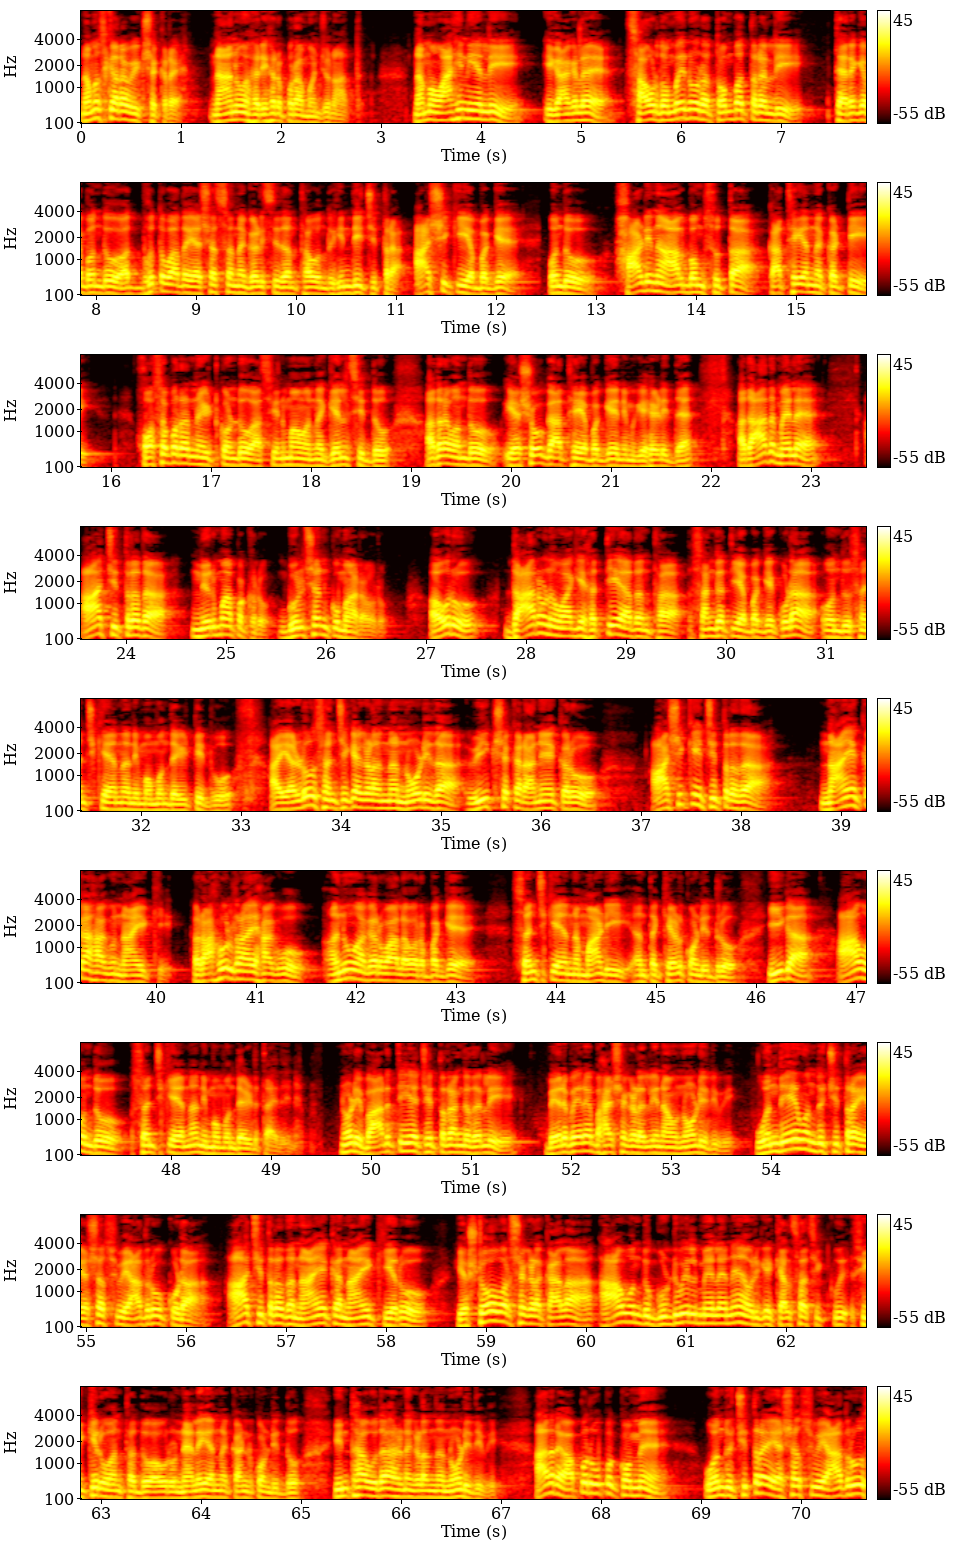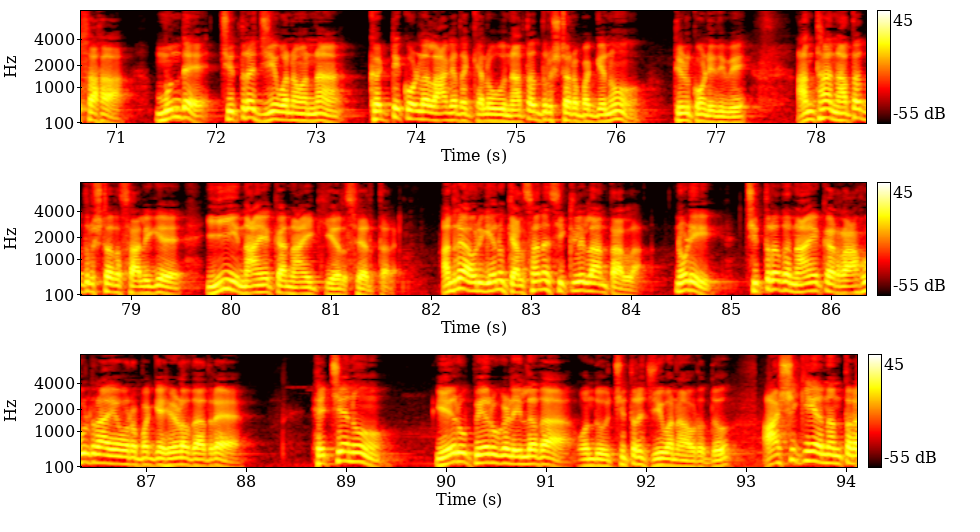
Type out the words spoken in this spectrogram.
ನಮಸ್ಕಾರ ವೀಕ್ಷಕರೇ, ನಾನು ಹರಿಹರಪುರ ಮಂಜುನಾಥ್. ನಮ್ಮ ವಾಹಿನಿಯಲ್ಲಿ ಈಗಾಗಲೇ ಸಾವಿರದ ಒಂಬೈನೂರ ತೊಂಬತ್ತರಲ್ಲಿ ತೆರೆಗೆ ಬಂದು ಅದ್ಭುತವಾದ ಯಶಸ್ಸನ್ನು ಗಳಿಸಿದಂಥ ಒಂದು ಹಿಂದಿ ಚಿತ್ರ, ಆಶಿಕಿಯ ಬಗ್ಗೆ ಒಂದು ಹಾಡಿನ ಆಲ್ಬಮ್ ಸುತ್ತ ಕಥೆಯನ್ನು ಕಟ್ಟಿ ಹೊಸಬರನ್ನು ಇಟ್ಕೊಂಡು ಆ ಸಿನಿಮಾವನ್ನು ಗೆಲ್ಲಿಸಿದ್ದು ಅದರ ಒಂದು ಯಶೋಗಾಥೆಯ ಬಗ್ಗೆ ನಿಮಗೆ ಹೇಳಿದ್ದೆ. ಅದಾದ ಮೇಲೆ ಆ ಚಿತ್ರದ ನಿರ್ಮಾಪಕರು ಗುಲ್ಶನ್ ಕುಮಾರ್ ಅವರು ಅವರು ದಾರುಣವಾಗಿ ಹತ್ಯೆಯಾದಂಥ ಸಂಗತಿಯ ಬಗ್ಗೆ ಕೂಡ ಒಂದು ಸಂಚಿಕೆಯನ್ನು ನಿಮ್ಮ ಮುಂದೆ ಇಟ್ಟಿದ್ವು. ಆ ಎರಡೂ ಸಂಚಿಕೆಗಳನ್ನು ನೋಡಿದ ವೀಕ್ಷಕರ ಅನೇಕರು ಆಶಿಕಿ ಚಿತ್ರದ ನಾಯಕ ಹಾಗೂ ನಾಯಕಿ ರಾಹುಲ್ ರಾಯ್ ಹಾಗೂ ಅನು ಅಗರ್ವಾಲ್ ಅವರ ಬಗ್ಗೆ ಸಂಚಿಕೆಯನ್ನು ಮಾಡಿ ಅಂತ ಕೇಳಿಕೊಂಡಿದ್ದರು ಈಗ ಆ ಒಂದು ಸಂಚಿಕೆಯನ್ನು ನಿಮ್ಮ ಮುಂದೆ ಇಡ್ತಾ ಇದ್ದೀನಿ. ನೋಡಿ, ಭಾರತೀಯ ಚಿತ್ರರಂಗದಲ್ಲಿ ಬೇರೆ ಬೇರೆ ಭಾಷೆಗಳಲ್ಲಿ ನಾವು ನೋಡಿದ್ದೀವಿ ಒಂದೇ ಒಂದು ಚಿತ್ರ ಯಶಸ್ವಿ ಆದರೂ ಕೂಡ ಆ ಚಿತ್ರದ ನಾಯಕ, ನಾಯಕಿಯರು ಎಷ್ಟೋ ವರ್ಷಗಳ ಕಾಲ ಆ ಒಂದು ಗುಡ್ ವಿಲ್ ಮೇಲೇ ಅವರಿಗೆ ಕೆಲಸ ಸಿಕ್ಕು, ಸಿಕ್ಕಿರುವಂಥದ್ದು, ಅವರು ನೆಲೆಯನ್ನು ಕಂಡುಕೊಂಡಿದ್ದು, ಇಂಥ ಉದಾಹರಣೆಗಳನ್ನು ನೋಡಿದ್ದೀವಿ ಆದರೆ ಅಪರೂಪಕ್ಕೊಮ್ಮೆ ಒಂದು ಚಿತ್ರ ಯಶಸ್ವಿ ಆದರೂ ಸಹ ಮುಂದೆ ಚಿತ್ರ ಜೀವನವನ್ನು ಕಟ್ಟಿಕೊಳ್ಳಲಾಗದ ಕೆಲವು ನತದೃಷ್ಟರ ಬಗ್ಗೆನೂ ತಿಳ್ಕೊಂಡಿದ್ದೀವಿ ಅಂಥ ನತದೃಷ್ಟರ ಸಾಲಿಗೆ ಈ ನಾಯಕ ನಾಯಕಿಯರು ಸೇರ್ತಾರೆ. ಅಂದರೆ ಅವ್ರಿಗೇನು ಕೆಲಸನೇ ಸಿಕ್ಕಲಿಲ್ಲ ಅಂತ ಅಲ್ಲ. ನೋಡಿ, ಚಿತ್ರದ ನಾಯಕ ರಾಹುಲ್ ರಾಯ್ ಅವರ ಬಗ್ಗೆ ಹೇಳೋದಾದರೆ, ಹೆಚ್ಚೇನು ಏರುಪೇರುಗಳಿಲ್ಲದ ಒಂದು ಚಿತ್ರ ಜೀವನ ಅವರದ್ದು. ಆಶಿಕೆಯ ನಂತರ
